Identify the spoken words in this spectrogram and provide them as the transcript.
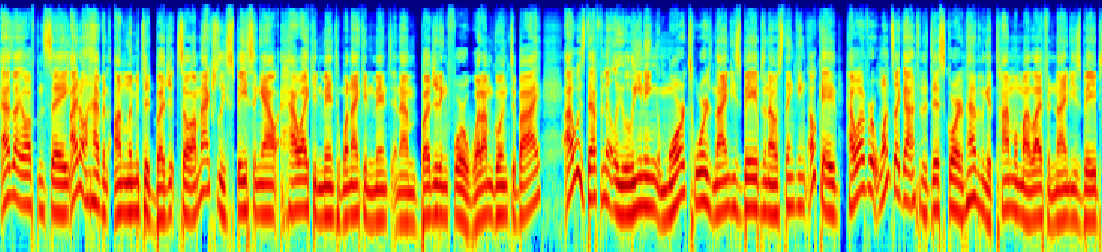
as I often say, I don't have an unlimited budget, so I'm actually spacing out how I can mint, when I can mint, and I'm budgeting for what I'm going to buy. I was definitely leaning more towards 90s Babes, and I was thinking, okay, however, once I got into the Discord, I'm having a time of my life in 90s Babes.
